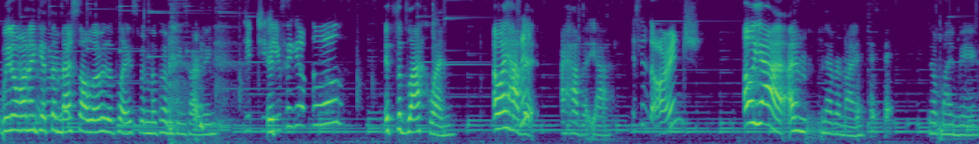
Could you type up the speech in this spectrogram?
We don't want to get the mess all over the place from the pumpkin carving. Did, did you pick up the wall? It's the black one. Oh, I have it? it. I have it, yeah. Isn't it the orange? Oh, yeah, I'm. Never mind. Don't mind me.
